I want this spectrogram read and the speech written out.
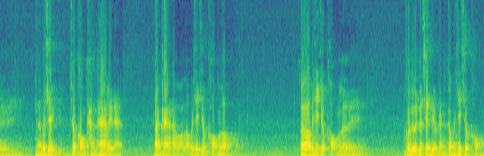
เลยนะไม่ใช่เจ้าของขันห้าเลยนะร่างกายเราเราไม่ใช่เจ้าของหรอกเราไม่ใช่เจ้าของเลย คนอื่นก็เช่นเดียวกัน ก็ไม่ใช่เจ้าของ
